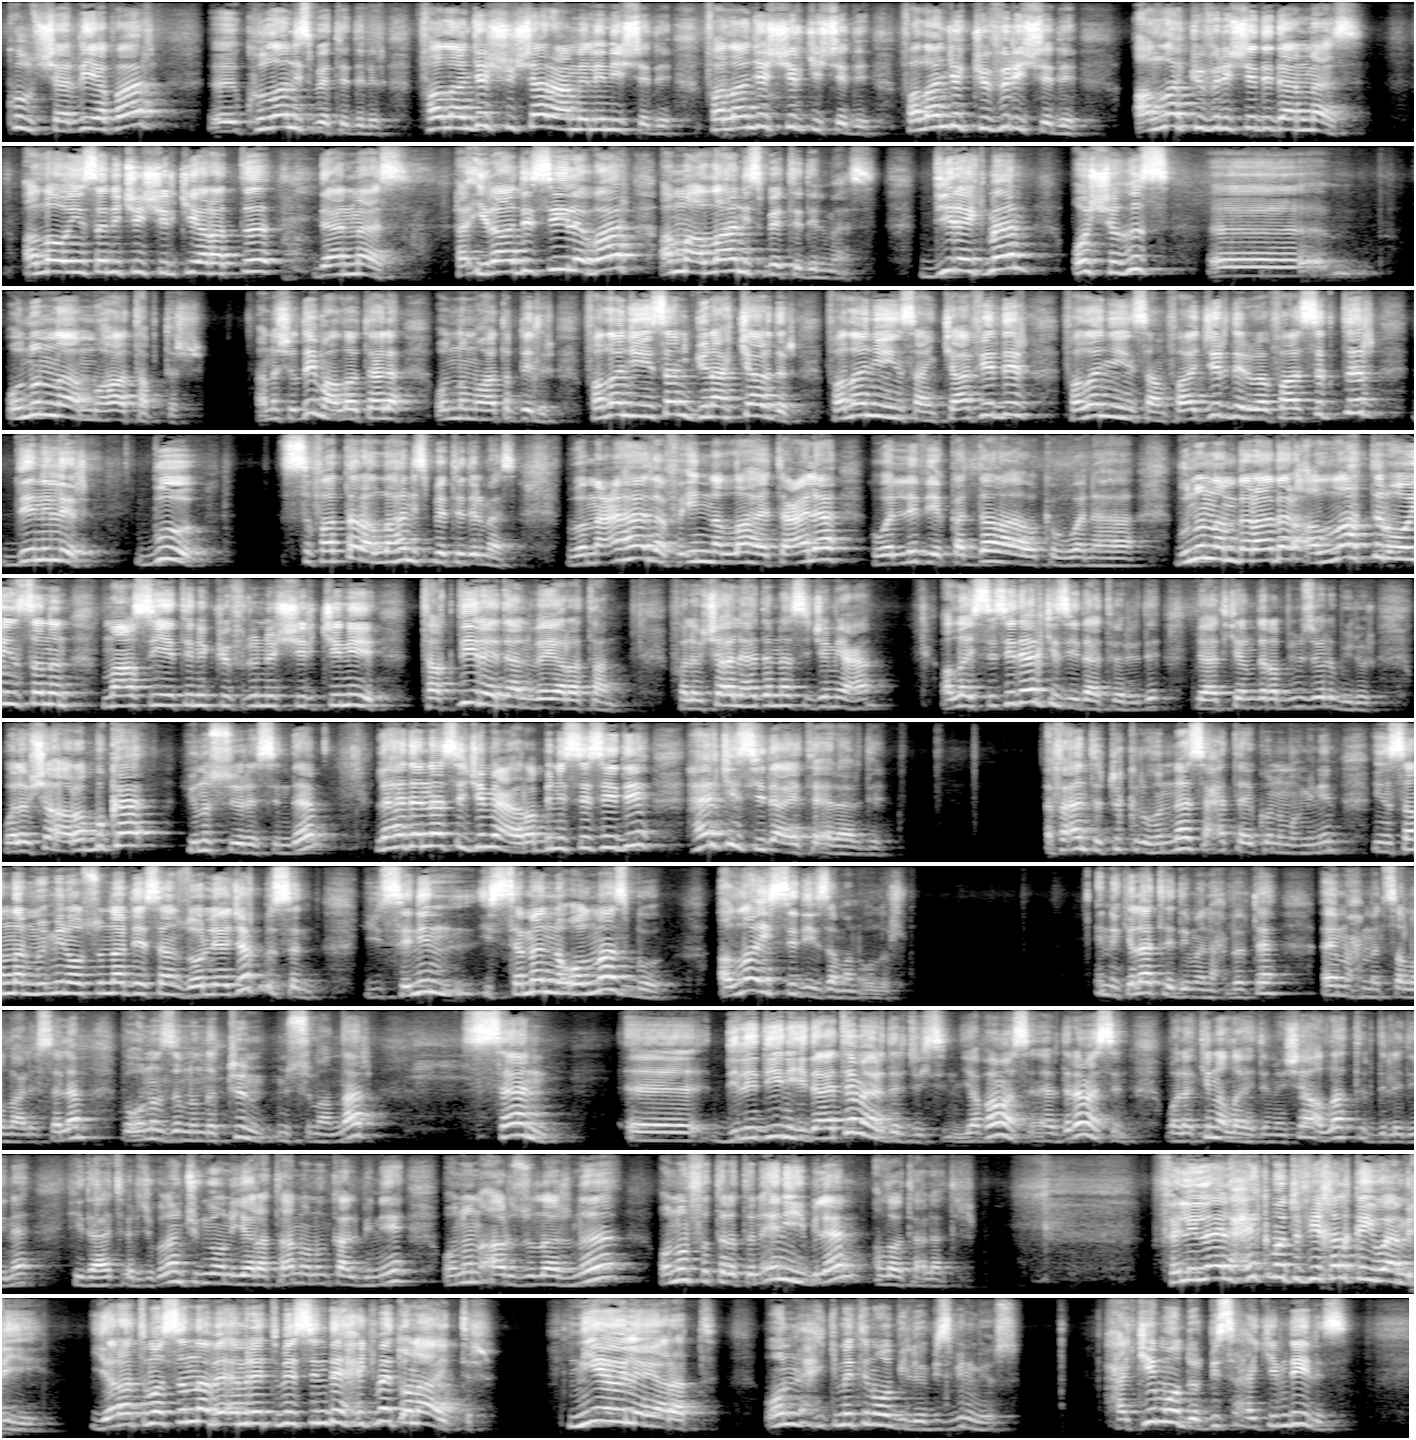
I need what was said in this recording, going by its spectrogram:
Kul şerri yapar, e, kula nispet edilir. Falanca şu şer amelini işledi. Falanca şirk işledi. Falanca küfür işledi. Allah küfür işledi denmez. Allah o insan için şirki yarattı denmez. Ha, iradesiyle var ama Allah'a nispet edilmez. Direkmen o şahıs e, onunla muhataptır. Anlaşıldı değil mi? allah Teala onunla muhatap değildir. Falanca insan günahkardır. Falanca insan kafirdir. Falanca insan facirdir ve fasıktır denilir. Bu sıfatlar Allah'a nispet edilmez. Ve ma'a hâzâ fe innallâhe teâlâ huvellezî kaddaraha ve kevveneha. Bununla beraber Allah'tır o insanın masiyetini, küfrünü, şirkini takdir eden ve yaratan. فَلَوْ شَاءَ لَهَدَ النَّاسِ جَمِيعًا Allah isteseydi herkese hidayet verirdi. Bir ayet-i kerimde Rabbimiz öyle buyuruyor. وَلَوْ شَاءَ رَبُّكَ Yunus suresinde لَهَدَ النَّاسِ جَمِيعًا Rabbin isteseydi herkes hidayete ererdi. Efente tukruhun nase hatta yekunu müminin. İnsanlar mümin olsunlar diye sen zorlayacak mısın? Senin istemenle olmaz bu. Allah istediği zaman olur. İnneke la tehdi men. Ey Muhammed sallallahu aleyhi ve sellem ve onun zımnında tüm Müslümanlar sen e, dilediğini hidayete mi erdireceksin? Yapamazsın, erdiremezsin. Velakin Allah edemeşe Allah'tır dilediğine hidayet verecek olan. Çünkü onu yaratan, onun kalbini, onun arzularını, onun fıtratını en iyi bilen Allahu Teala'dır. Felillahil hikmetu fi halqi ve emrihi. Yaratmasında ve emretmesinde hikmet ona aittir. Niye öyle yarat? Onun hikmetini o biliyor, biz bilmiyoruz. Hakim odur, biz hakim değiliz.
